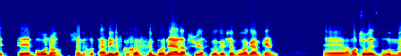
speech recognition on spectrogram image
את uh, ברונו, שאני דווקא בונה עליו שהוא יחגוג השבוע גם כן, uh, למרות שווסטברום uh,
